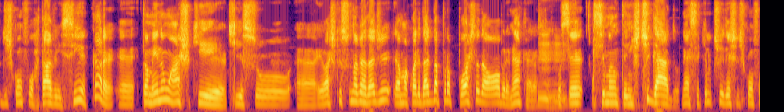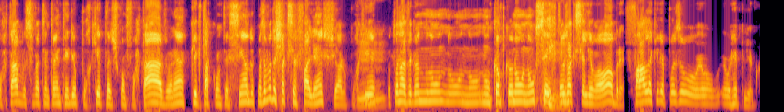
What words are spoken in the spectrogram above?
desconfortável em si, cara, é, também não acho que, que isso. É, eu acho que isso, na verdade, é uma qualidade da proposta da obra, né, cara? Uhum. Você se mantém instigado, né? Se aquilo te deixa desconfortável, você vai tentar entender o porquê tá desconfortável, né? O que que tá acontecendo. Mas eu vou deixar que você fale antes, Thiago, porque uhum. eu tô navegando num, num, num, campo que eu não, não sei. Uhum. Então, já que você leu a obra, fala que depois eu, eu, eu replico.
